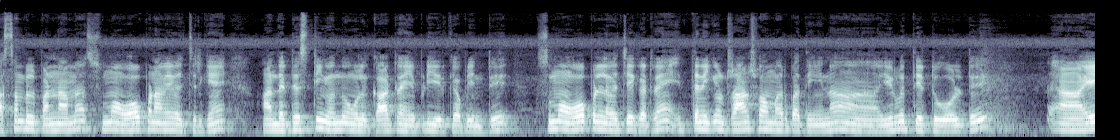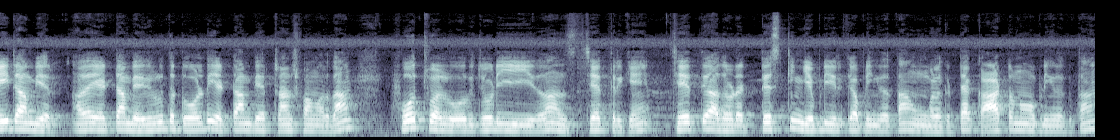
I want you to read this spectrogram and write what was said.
அசெம்பிள் பண்ணாமல் சும்மா ஓப்பனாகவே வச்சுருக்கேன். அந்த டெஸ்டிங் வந்து உங்களுக்கு காட்டுறேன் எப்படி இருக்குது அப்படின்ட்டு. சும்மா ஓப்பனில் வச்சே காட்டுறேன். இத்தனைக்கும் டிரான்ஸ்ஃபார்மர் பார்த்தீங்கன்னா இருபத்தி எட்டு வோல்ட்டு எயிட் ஆம்பியர் அதாவது எட்டு ஆம்பியர் இருபத்தெட்டு வோல்ட்டு எட்டு ஆம்பியர் டிரான்ஸ்ஃபார்மர் தான். ஃபோர் டுவெல் ஒரு ஜோடி தான் சேர்த்துருக்கேன். சேர்த்து அதோட டெஸ்டிங் எப்படி இருக்குது அப்படிங்கிறத தான் உங்கள்கிட்ட காட்டணும் அப்படிங்கிறது தான்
